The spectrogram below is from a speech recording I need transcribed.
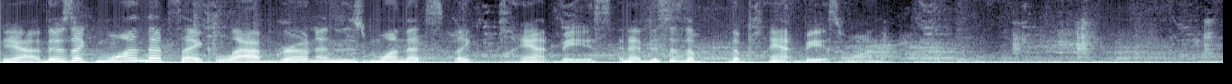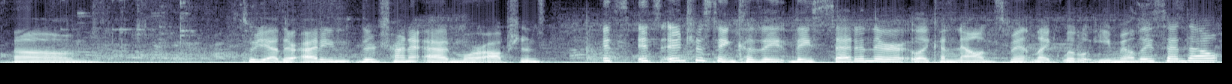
Yeah, there's like one that's like lab grown, and there's one that's like plant based, and this is the the plant based one. Um. So yeah, they're adding. They're trying to add more options. It's it's interesting because they they said in their like announcement, like little email they sent out,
